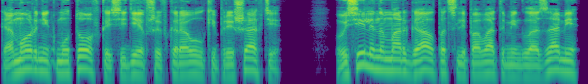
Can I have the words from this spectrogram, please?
Коморник Мутовка, сидевший в караулке при шахте, усиленно моргал под слеповатыми глазами,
